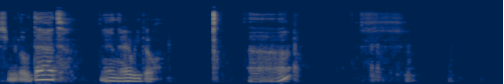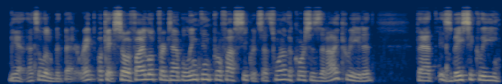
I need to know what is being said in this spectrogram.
Just reload that. And there we go. Uh, yeah that's a little bit better right? Okay so if I look for example LinkedIn profile secrets that's one of the courses that I created that is basically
